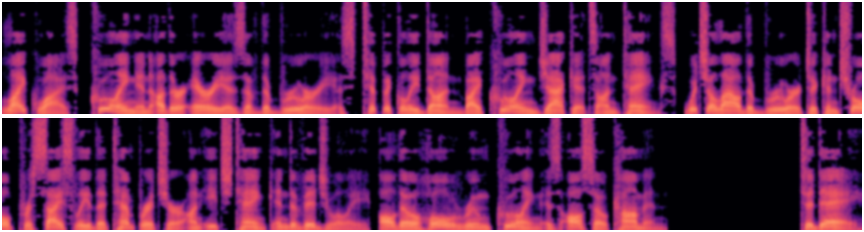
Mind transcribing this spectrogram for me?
Likewise, cooling in other areas of the brewery is typically done by cooling jackets on tanks, which allow the brewer to control precisely the temperature on each tank individually, although whole room cooling is also common. Today,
